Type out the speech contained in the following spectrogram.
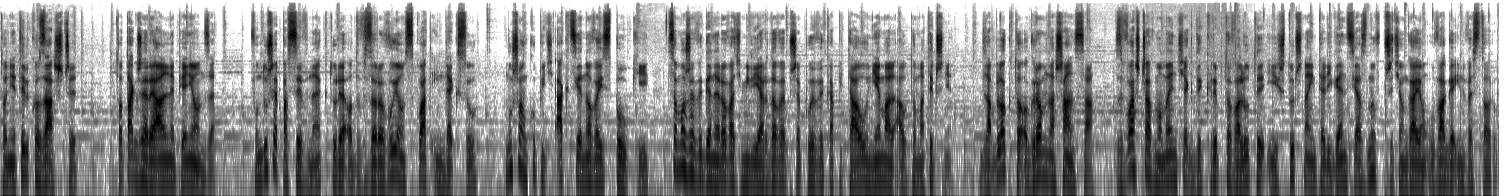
to nie tylko zaszczyt, to także realne pieniądze. Fundusze pasywne, które odwzorowują skład indeksu, muszą kupić akcje nowej spółki, co może wygenerować miliardowe przepływy kapitału niemal automatycznie. Dla blok to ogromna szansa, zwłaszcza w momencie, gdy kryptowaluty i sztuczna inteligencja znów przyciągają uwagę inwestorów.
